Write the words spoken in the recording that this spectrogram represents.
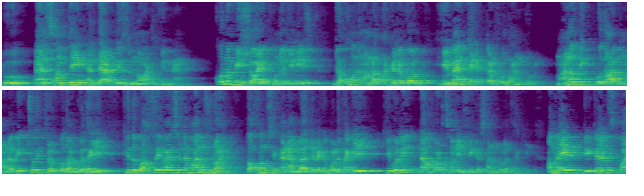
to something that is not human কোনো বিষয়, কোনো জিনিস যখন আমরা তাকে যখন হিউম্যান ক্যারেক্টার প্রদান করি, মানবিক প্রদান, মানবিক চরিত্র প্রদান করে থাকি, কিন্তু বাস্তবিকভাবে সেটা মানুষ নয়, তখন সেখানে আমরা যেটাকে বলে থাকি, কি বলি? না পার্সনিফিকেশন বলে থাকি। আমরা এর ডিটেলস বা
